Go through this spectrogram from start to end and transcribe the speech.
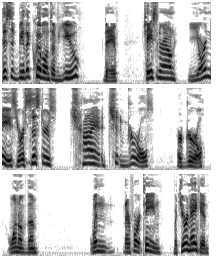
this would be the equivalent of you, Dave, chasing around your niece, your sister's child, ch- girls, or girl, one of them, when they're 14, but you're naked,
